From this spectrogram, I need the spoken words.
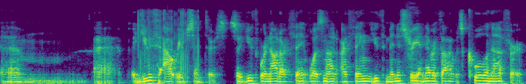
um, uh, youth outreach centers. So youth were not our thing. Was not our thing. Youth ministry. I never thought it was cool enough. Or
